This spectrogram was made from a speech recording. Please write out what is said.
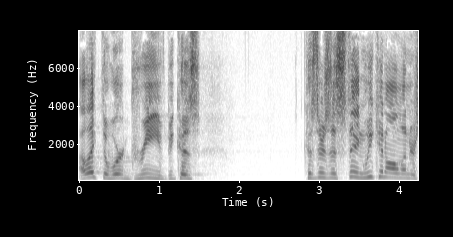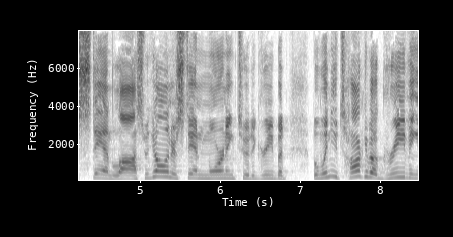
I like the word grieve because because there's this thing we can all understand loss we can all understand mourning to a degree but but when you talk about grieving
